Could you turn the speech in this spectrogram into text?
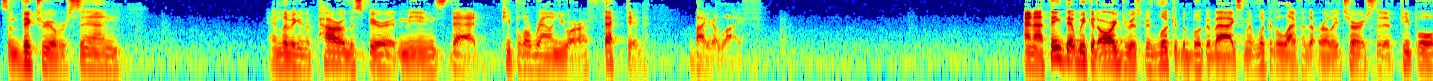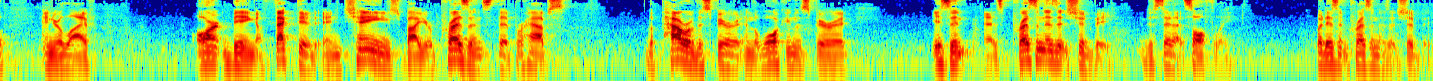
some victory over sin. And living in the power of the Spirit means that people around you are affected by your life. And I think that we could argue as we look at the book of Acts and we look at the life of the early church that if people in your life aren't being affected and changed by your presence, that perhaps the power of the Spirit and the walking in the Spirit isn't as present as it should be. Just say that softly, but isn't present as it should be.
